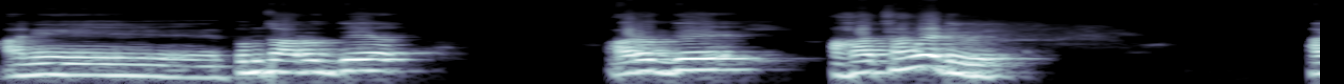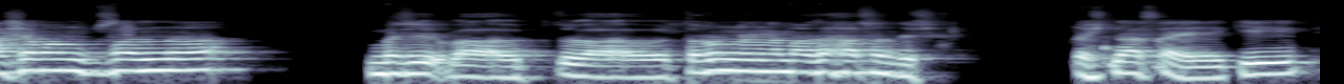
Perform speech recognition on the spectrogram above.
आणि तुमचं आरोग्य आरोग्य हा चांगला ठेवेल. अशा माणसांना म्हणजे तरुणांना माझा हा संदेश आहे. प्रश्न असा आहे की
